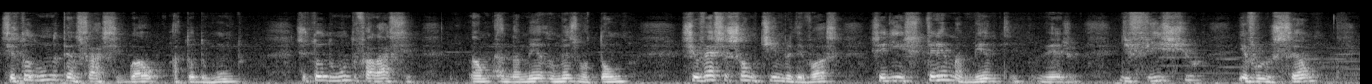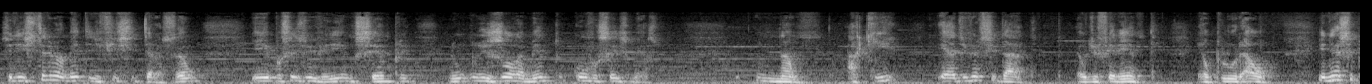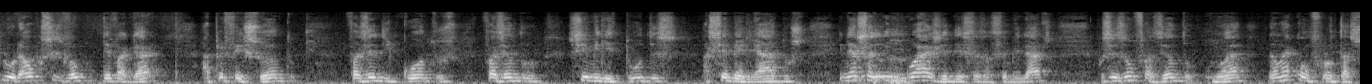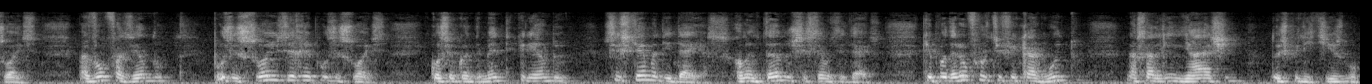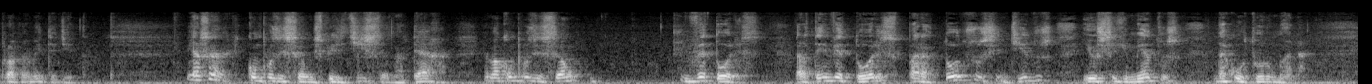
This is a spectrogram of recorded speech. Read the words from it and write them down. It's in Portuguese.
Se todo mundo pensasse igual a todo mundo, se todo mundo falasse no mesmo tom, se houvesse só um timbre de voz, seria extremamente, vejo, difícil evolução, seria extremamente difícil interação e vocês viveriam sempre num isolamento com vocês mesmos. Não. Aqui é a diversidade, é o diferente, é o plural. E nesse plural vocês vão devagar aperfeiçoando, fazendo encontros, fazendo similitudes, assemelhados. E nessa linguagem desses assemelhados, vocês vão fazendo, não é, não é confrontações, mas vão fazendo posições e reposições consequentemente criando sistema de ideias, aumentando os sistemas de ideias, que poderão frutificar muito nessa linhagem do espiritismo propriamente dita. Essa composição espiritista na Terra é uma composição vetores. Ela tem vetores para todos os sentidos e os segmentos da cultura humana.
